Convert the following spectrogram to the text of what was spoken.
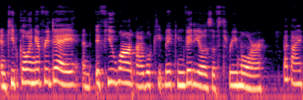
And keep going every day. And if you want, I will keep making videos of three more. Bye-bye.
